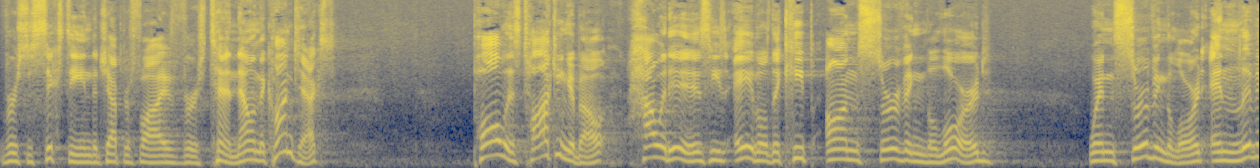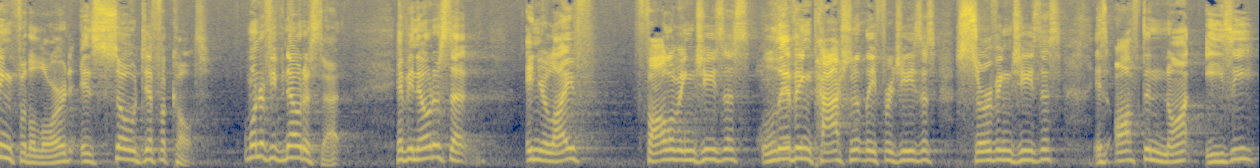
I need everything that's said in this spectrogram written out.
verses 16 to chapter 5, verse 10. Now, in the context, Paul is talking about how it is he's able to keep on serving the Lord when serving the Lord and living for the Lord is so difficult. I wonder if you've noticed that. Have you noticed that in your life, following Jesus, living passionately for Jesus, serving Jesus is often not easy?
